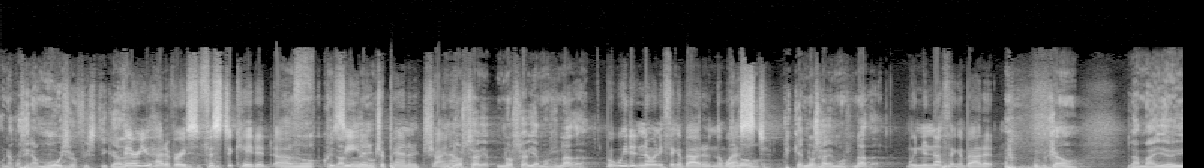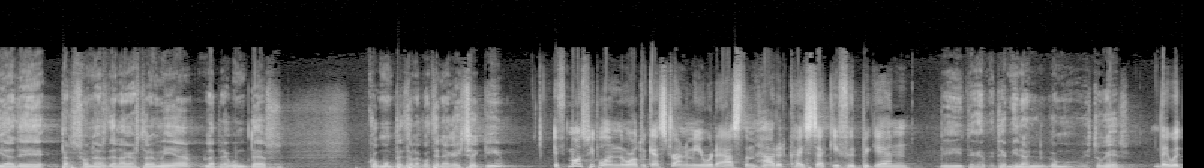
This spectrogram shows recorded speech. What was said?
una cocina muy sofisticada. There you had a very sophisticated uh, No, y tal, cuisine in Japan and China. No, sabe- no sabíamos nada. But we didn't know anything about it in the No, no, West. es que no sabemos nada. We knew nothing about it. Claro, la mayoría de personas de la gastronomía, la pregunta es cómo empezó la cocina Kaiseki If most people in the world of gastronomy were to ask them, how did kaiseki food begin? y te, te miran como, ¿esto qué es? They would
